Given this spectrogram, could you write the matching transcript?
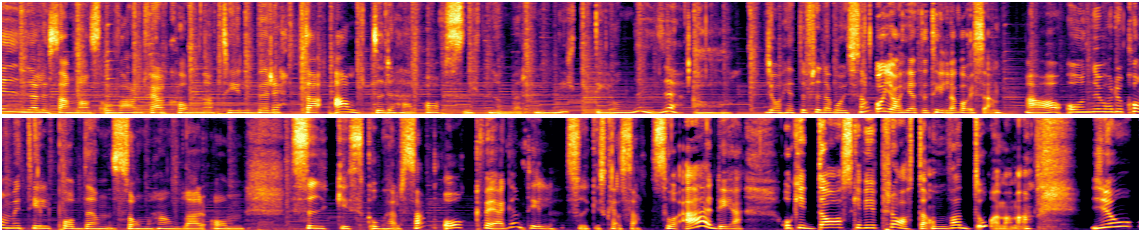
Hej allesammans och varmt välkomna till Berätta allt i det här avsnitt nummer 99. Jag heter Frida Boysen. Och jag heter Tilda Boysen. Ja, och nu har du kommit till podden som handlar om psykisk ohälsa och vägen till psykisk hälsa. Så är det. Och idag ska vi prata om vad då, mamma? Jo,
